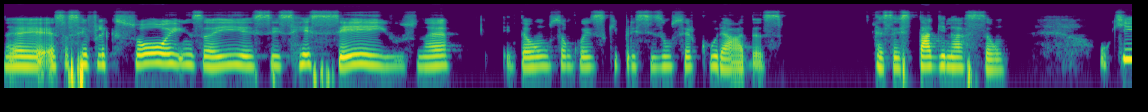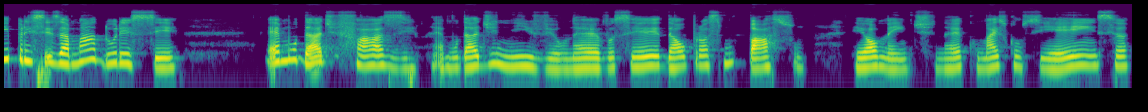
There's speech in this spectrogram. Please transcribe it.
né, essas reflexões aí, esses receios, né, então são coisas que precisam ser curadas, essa estagnação. O que precisa amadurecer é mudar de fase, é mudar de nível, né, você dá o próximo passo, realmente, né, com mais consciência,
